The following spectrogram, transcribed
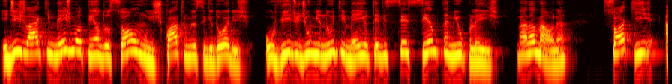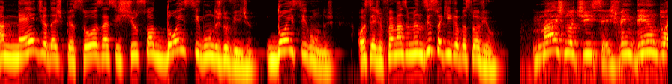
e diz lá que, mesmo eu tendo só uns 4 mil seguidores, o vídeo de um minuto e meio teve 60 mil plays. Nada mal, né? Só que a média das pessoas assistiu só 2 segundos do vídeo. 2 segundos. Ou seja, foi mais ou menos isso aqui que a pessoa viu. Mais notícias vendendo a...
